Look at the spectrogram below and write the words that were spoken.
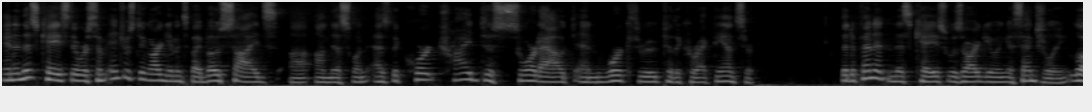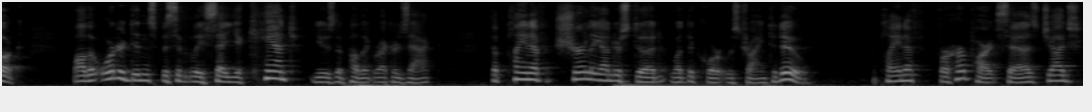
And in this case, there were some interesting arguments by both sides uh, on this one as the court tried to sort out and work through to the correct answer. The defendant in this case was arguing essentially look, While the order didn't specifically say you can't use the Public Records Act, the plaintiff surely understood what the court was trying to do. The plaintiff, for her part, says Judge,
